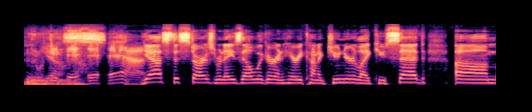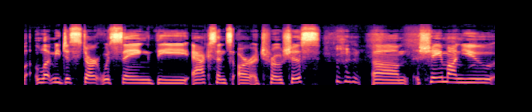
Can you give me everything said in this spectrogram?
New in Yes. Town. Yes, this stars Renee Zellweger and Harry Connick Jr., like you said. Um, let me just start with saying the accents are atrocious. um, shame on you,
